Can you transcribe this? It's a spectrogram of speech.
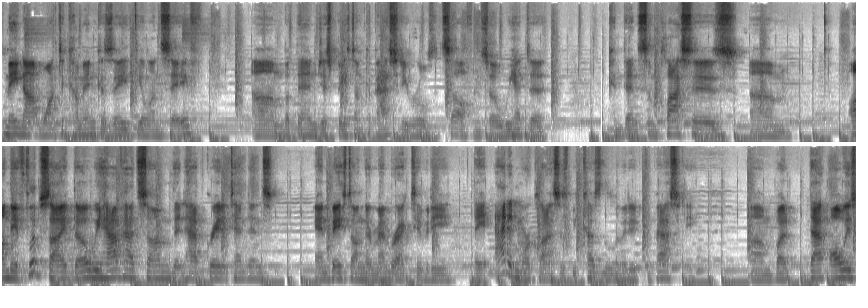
may not want to come in because they feel unsafe, um, but then just based on capacity rules itself. And so we had to condense some classes. Um, on the flip side, though, we have had some that have great attendance, and based on their member activity, they added more classes because of the limited capacity. Um, but that always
